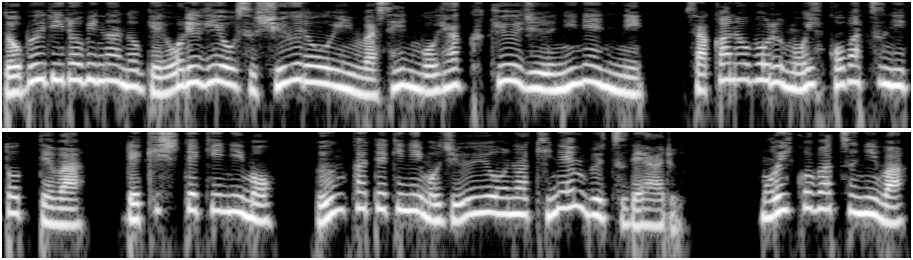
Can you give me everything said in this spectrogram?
ドブリロビナのゲオルギオス修道院は1592年に遡るモイコバツにとっては歴史的にも文化的にも重要な記念物である。モイコバツには、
